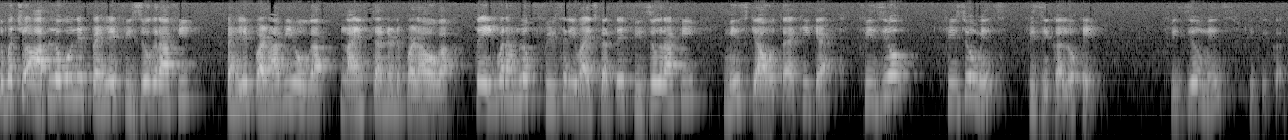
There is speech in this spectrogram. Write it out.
तो बच्चों, आप लोगों ने पहले फिजियोग्राफी पहले पढ़ा भी होगा नाइन्थ स्टैंडर्ड में पढ़ा होगा। तो एक बार हम लोग फिर से रिवाइज करते हैं फिजियोग्राफी मीन्स क्या होता है, ठीक है? Physio physio means physical okay physio means physical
